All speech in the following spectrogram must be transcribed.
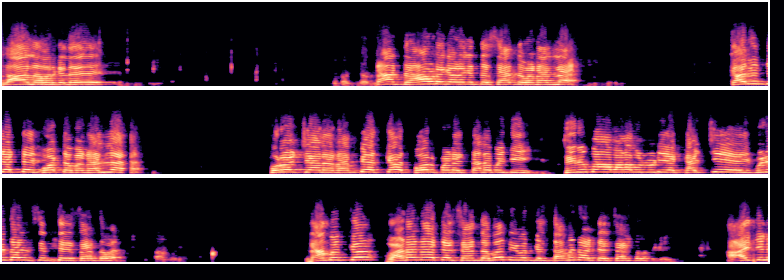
லால் அவர்களே. நான் திராவிட கழகத்தை சேர்ந்தவன் அல்ல. கருஞ்சட்டை போட்டவன் அல்ல. புரட்சியாளர் அம்பேத்கர் போர்படை தளபதி திருமாவளவனுடைய கட்சியை விடுதலை சிறுத்தையை சேர்ந்தவன். நமக்கு வடநாட்டை சேர்ந்தவன் இவர்கள் தமிழ்நாட்டை சேர்ந்தவர்கள். அகில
